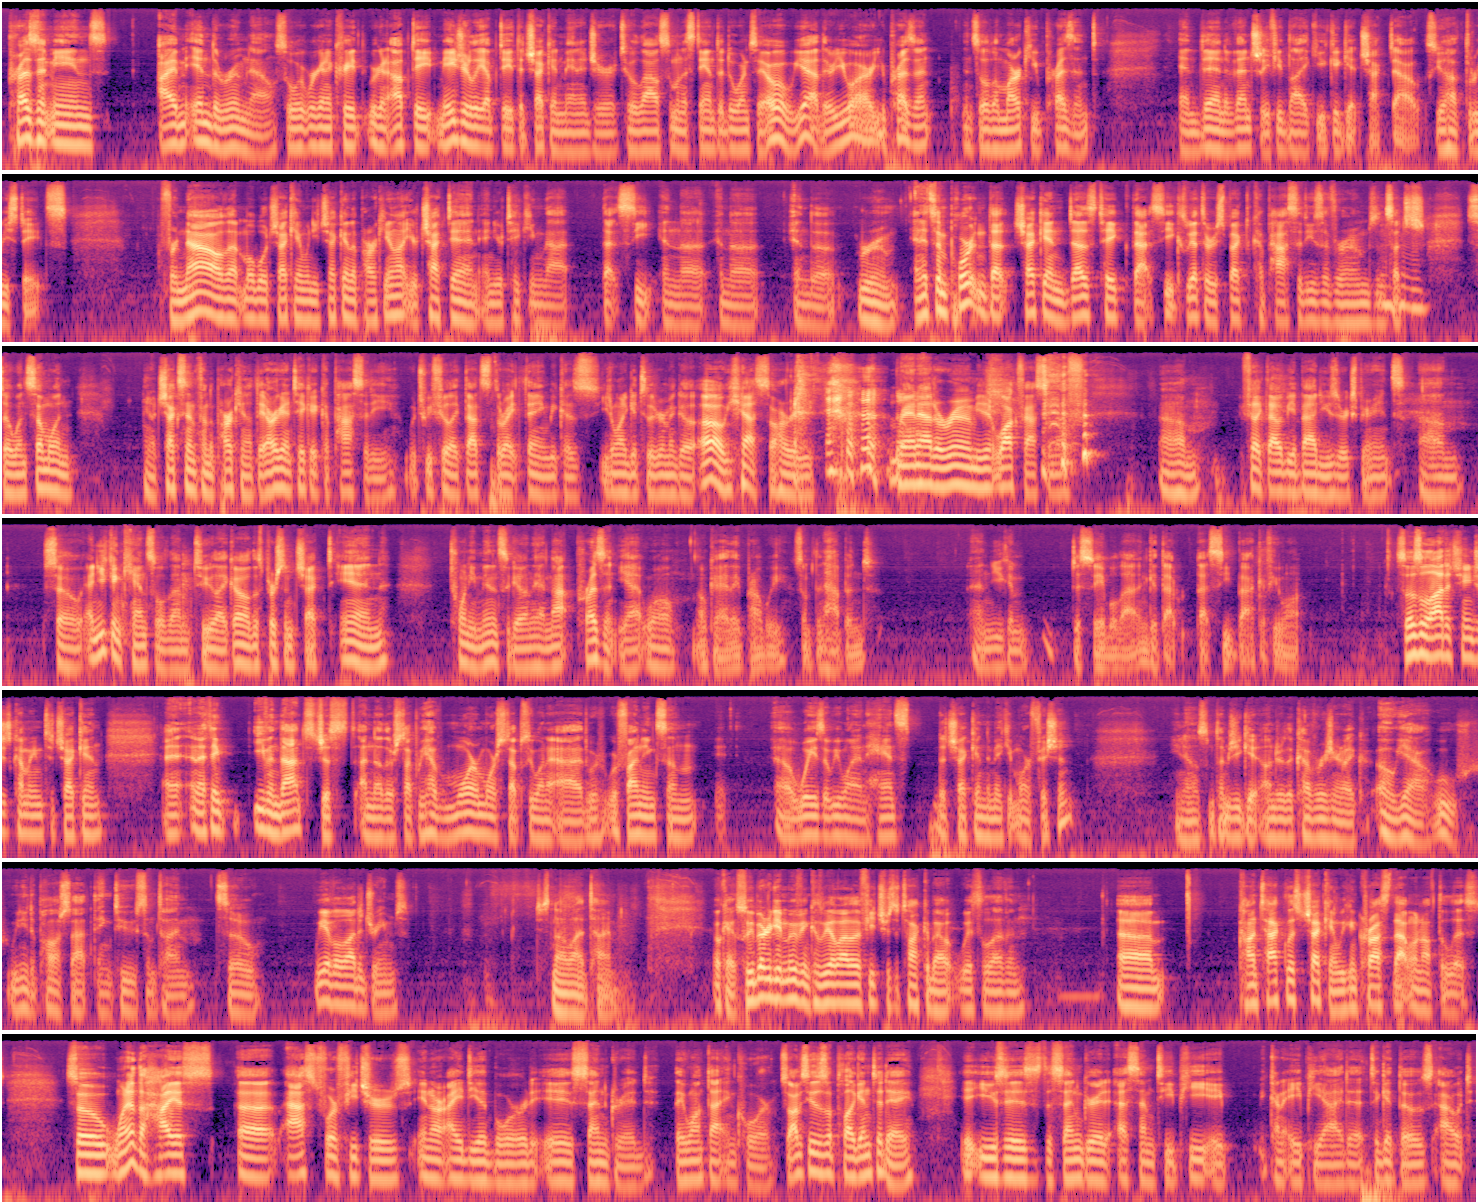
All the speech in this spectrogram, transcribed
Present means I'm in the room now. So we're, going to create, we're going to update, majorly update the check-in manager to allow someone to stand at the door and say, "Oh yeah, there you are, you're present," and so they'll mark you present. And then eventually, if you'd like, you could get checked out. So you'll have three states. For now, that mobile check-in, when you check in the parking lot, you're checked in and you're taking that that seat in the in the in the room. And it's important that check-in does take that seat because we have to respect capacities of rooms and mm-hmm. such. So when someone you know checks in from the parking lot, they are going to take a capacity, which we feel like that's the right thing because you don't want to get to the room and go, "Oh yeah, sorry, no. ran out of room. You didn't walk fast enough." um, I feel like that would be a bad user experience. Um, so, and you can cancel them too, like, "Oh, this person checked in 20 minutes ago and they are not present yet." Well, okay, they probably something happened, and you can disable that and get that that seat back if you want. So there's a lot of changes coming to check in. And, and I think even that's just another step. We have more and more steps we want to add. We're, we're finding some uh, ways that we want to enhance the check in to make it more efficient. You know, sometimes you get under the covers and you're like, oh, yeah, ooh, we need to polish that thing too sometime. So we have a lot of dreams, just not a lot of time. Okay, so we better get moving because we have a lot of features to talk about with 11. Um, contactless check-in, we can cross that one off the list. So one of the highest uh, asked for features in our idea board is SendGrid. They want that in core. So obviously, there's a plugin today. It uses the SendGrid SMTP a, kind of API to, to get those out.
